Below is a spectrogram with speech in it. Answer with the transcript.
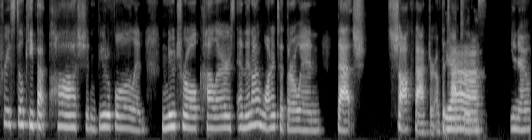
create, still keep that posh and beautiful and neutral colors. And then I wanted to throw in that sh- shock factor of the yeah. tattoos, you know,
